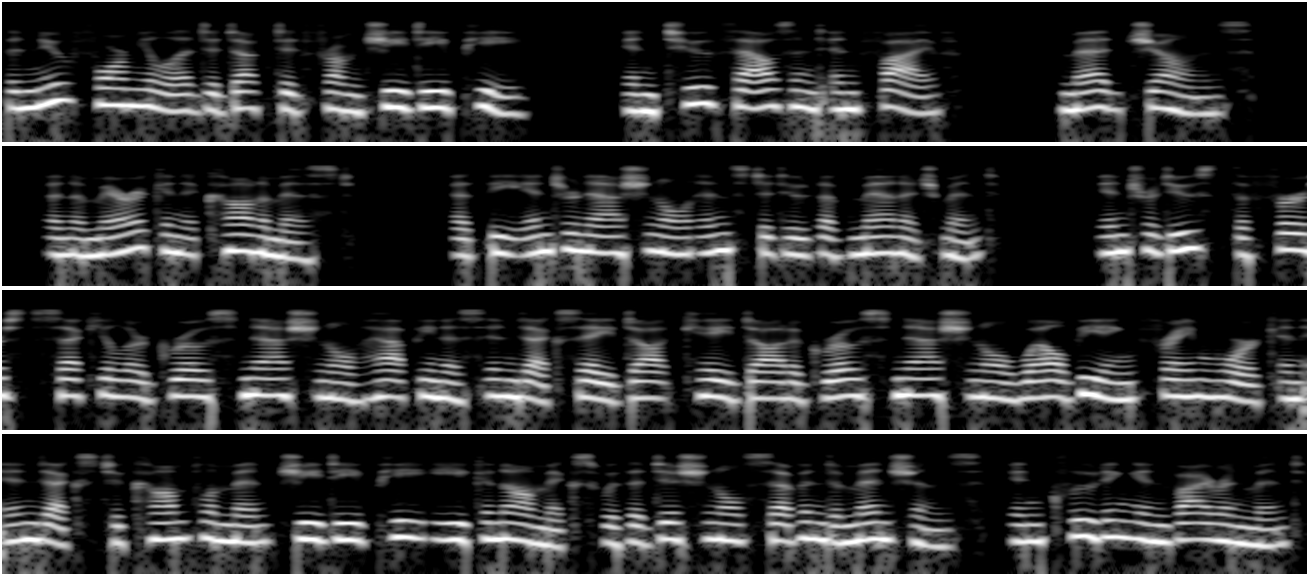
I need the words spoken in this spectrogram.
The new formula deducted from GDP, in 2005, Med Jones, an American economist, at the International Institute of Management, introduced the first secular Gross National Happiness Index A.K. A Gross National Well-Being Framework and Index to complement GDP economics with additional seven dimensions, including environment,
